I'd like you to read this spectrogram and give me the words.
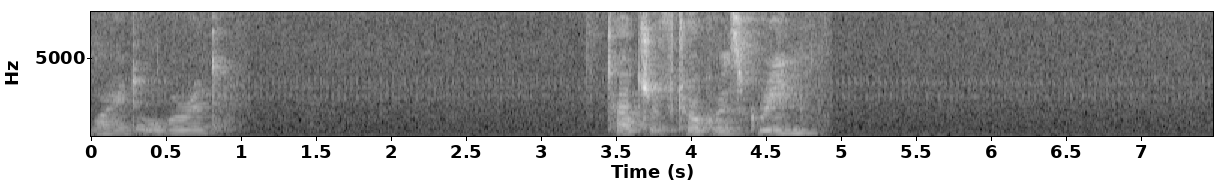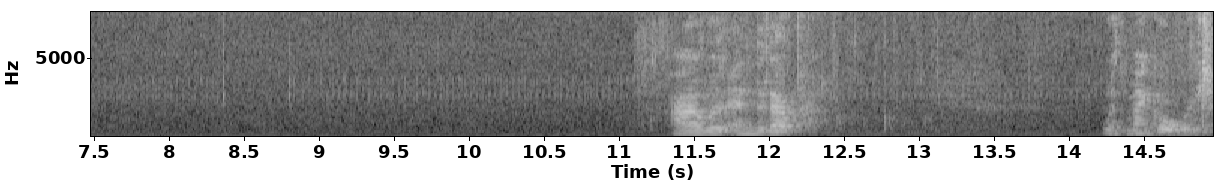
White over it. Touch of turquoise green. I will end it up with my gold.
